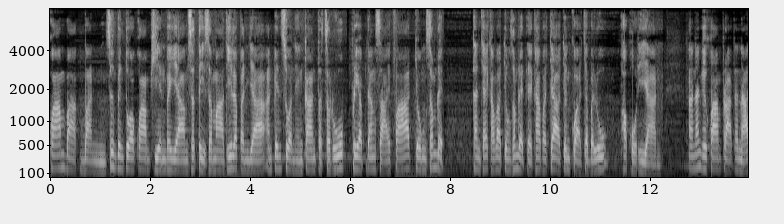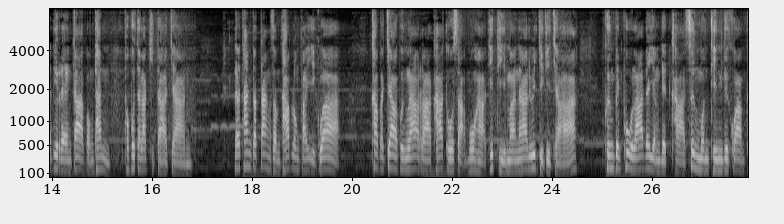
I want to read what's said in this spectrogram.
ความบากบัน่นซึ่งเป็นตัวความเพียรพยายามสติสมาธิและปัญญา อันเป็นส่วนแห่งการตัดสรูปเปรียบดังสายฟ้าจงสำเร็จ ท่านใช้คำว่าจงสำเร็จแก่ข้าพเจ้าจนกว่าจะบรรลุพระโพธิญาณอันนั้นคือความปรารถนาที่แรงกล้าของท่าน พระพุทธลักขิตาจารย์ แล้วท่านก็ตั้งสำทับลงไปอีกว่า ข้าพเจ้าพึงละราคะโทสะโมหะทิฏฐิมานะวิจิกิจฉาพึงเป็นผู้ละได้อย่างเด็ดขาด ซึ่งมนทินคือความต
